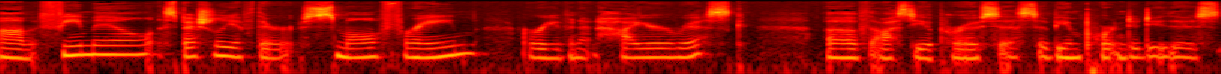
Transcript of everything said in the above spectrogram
Um, female, especially if they're small frame or even at higher risk of the osteoporosis, so it'd be important to do those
